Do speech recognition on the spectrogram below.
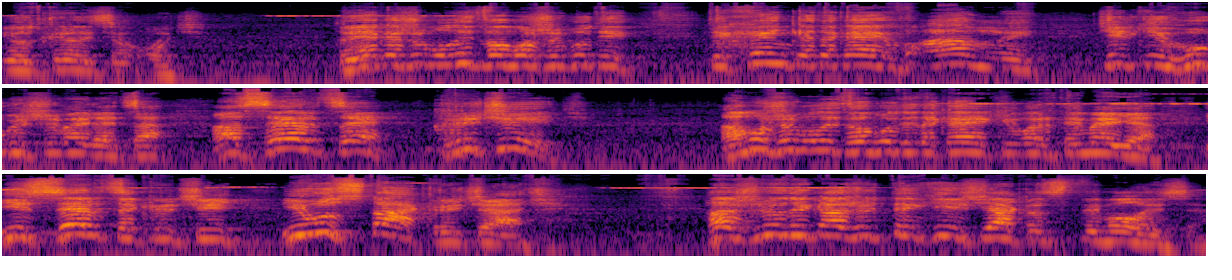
і відкрилися очі. То я кажу, молитва може бути тихенька, така, як в Анни, тільки губи шевеляться, а серце кричить. А може молитва бути така, як і в Артемея, і серце кричить, і уста кричать. Аж люди кажуть, тихі ж якось ти молишся.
